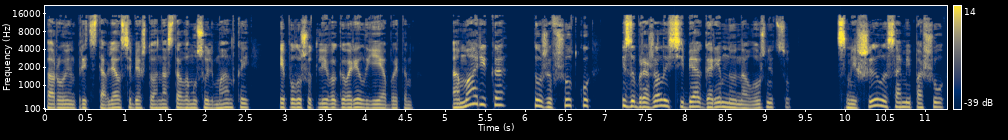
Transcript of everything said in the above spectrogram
Порой он представлял себе, что она стала мусульманкой, и полушутливо говорил ей об этом. А Марика, тоже в шутку, изображала из себя гаремную наложницу, смешила сами Пашу,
